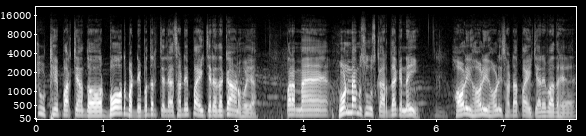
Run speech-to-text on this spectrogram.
ਝੂਠੇ ਪਰਚਿਆਂ ਦੌਰ ਬਹੁਤ ਵੱਡੇ ਪੱਧਰ ਚੱਲਿਆ ਸਾਡੇ ਭਾਈਚਾਰੇ ਦਾ ਘਾਣ ਹੋਇਆ। ਪਰ ਮੈਂ ਹੁਣ ਮੈਂ ਮਹਿਸੂਸ ਕਰਦਾ ਕਿ ਨਹੀਂ ਹੌਲੀ ਹੌਲੀ ਹੌਲੀ ਸਾਡਾ ਭਾਈਚਾਰੇ ਵੱਧ ਰਿਹਾ ਹੈ।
